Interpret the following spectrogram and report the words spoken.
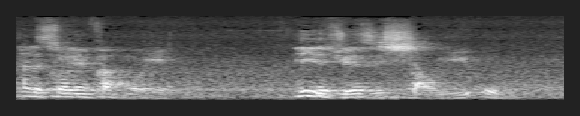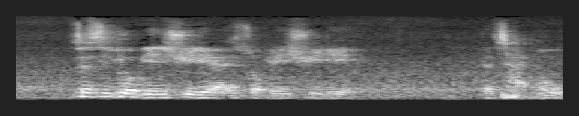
它的收敛范围，力的绝值小于五，这是右边序列还是左边序列的产物？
